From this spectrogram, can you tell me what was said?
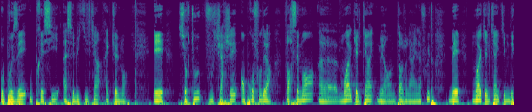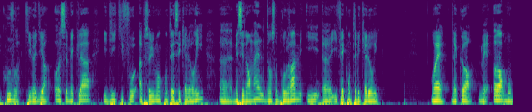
opposé ou précis à celui qu'il tient actuellement? Et surtout, vous cherchez en profondeur. Forcément, euh, moi, quelqu'un, mais en même temps, j'en ai rien à foutre, mais moi, quelqu'un qui me découvre, qui va dire Oh, ce mec-là, il dit qu'il faut absolument compter ses calories, euh, mais c'est normal, dans son programme, il, euh, il fait compter les calories. Ouais, d'accord. Mais hors mon,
